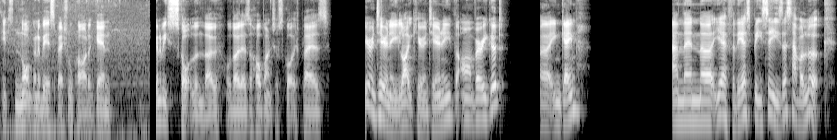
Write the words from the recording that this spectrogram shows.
it's not going to be a special card again. It's going to be Scotland, though, although there's a whole bunch of Scottish players. Kieran Tierney, like Kieran Tierney, that aren't very good uh, in game. And then, uh, yeah, for the SBCs, let's have a look.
